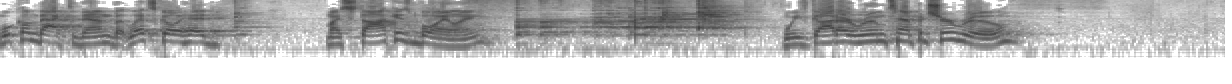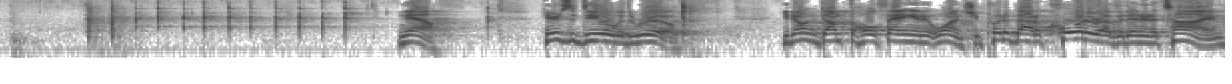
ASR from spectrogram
We'll come back to them, but let's go ahead. My stock is boiling. we've got our room temperature roux. Now, here's the deal with roux. You don't dump the whole thing in at once. You put about a quarter of it in at a time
